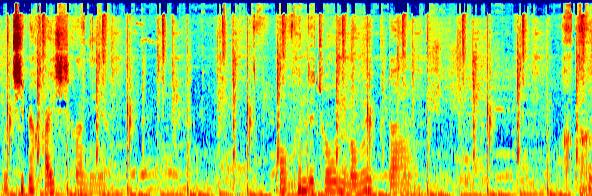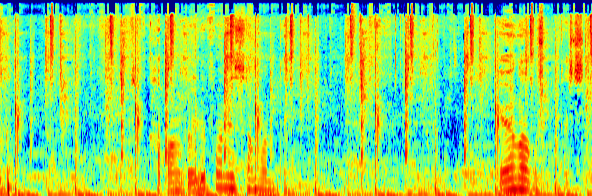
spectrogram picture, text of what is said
또 집에 갈 시간이에요. 어 근데 저옷 너무 예쁘다. 가방도 일본에서 산 건데 여행 가고 싶다 진짜.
